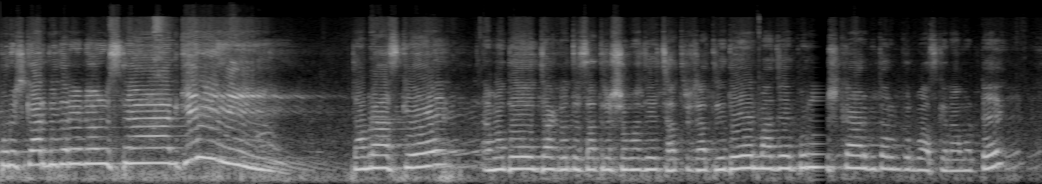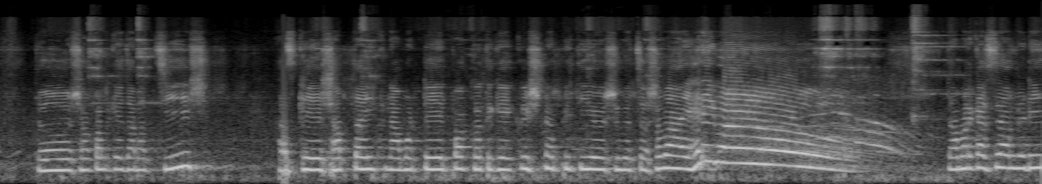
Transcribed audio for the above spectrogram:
পুরস্কার বিতরণ অনুষ্ঠান, কি? আমরা আজকে আমাদের জাগ্রত ছাত্র সমাজের ছাত্রছাত্রীদের মাঝে পুরস্কার বিতরণ করব আজকে নামট্যে তো সকলকে জানাচ্ছি, আজকে সাপ্তাহিক নামটের পক্ষ থেকে কৃষ্ণ প্রীতি ও শুভেচ্ছা সবাই। হেরি বল! তো আমার কাছে অলরেডি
